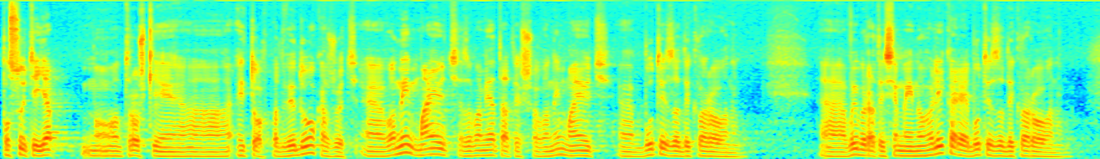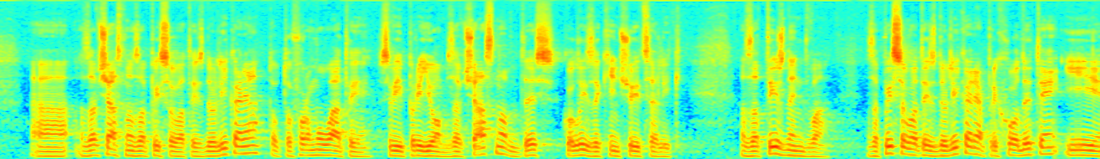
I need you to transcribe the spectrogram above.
по, суті, я трошки е, ітог підведу, кажуть, е, вони мають запам'ятати, що вони мають е, бути задекларованим. Вибрати сімейного лікаря і бути задекларованим. Завчасно записуватись до лікаря, тобто формувати свій прийом завчасно, десь коли закінчуються ліки. За тиждень-два. Записуватись до лікаря, приходити і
